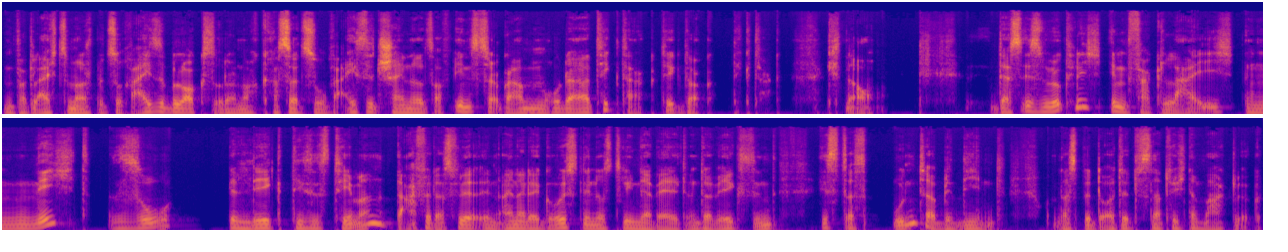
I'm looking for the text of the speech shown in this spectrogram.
Im Vergleich zum Beispiel zu Reiseblogs oder noch krasser zu Reisechannels auf Instagram oder TikTok. TikTok, TikTok. Genau. Das ist wirklich im Vergleich nicht so belegt, dieses Thema. Dafür, dass wir in einer der größten Industrien der Welt unterwegs sind, ist das unterbedient. Und das bedeutet, es ist natürlich eine Marktlücke.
